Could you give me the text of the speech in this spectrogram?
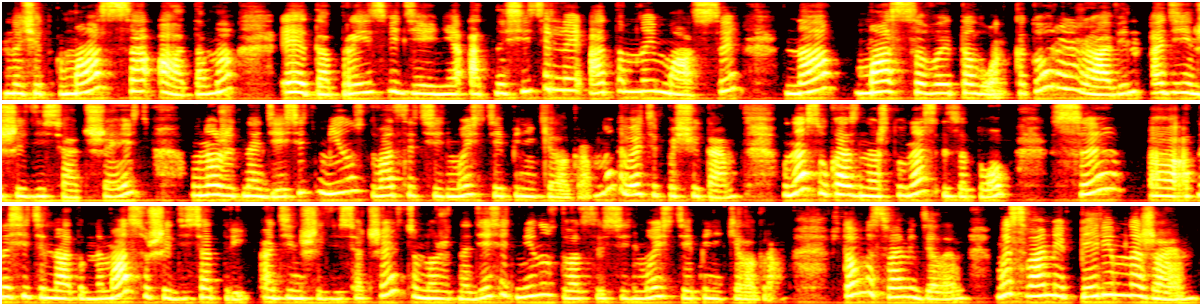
Значит, масса атома – это произведение относительной атомной массы на массовый эталон, который равен 1,66 умножить на 10 минус 27 степени килограмм. Ну, давайте посчитаем. У нас указано, что у нас изотоп с относительно атомной массы 63. 1,66 умножить на 10 минус 27 степени килограмм. Что мы с вами делаем? Мы с вами перемножаем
